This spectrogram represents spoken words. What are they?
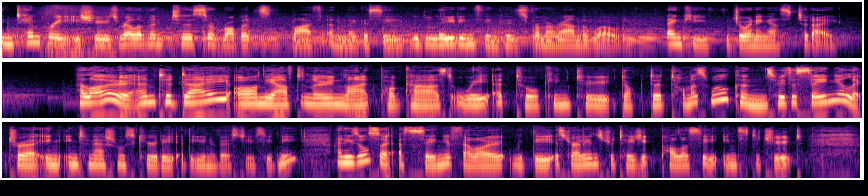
contemporary issues relevant to Sir Robert's life and legacy with leading thinkers from around the world. Thank you for joining us today. Hello, and today on the Afternoon Light podcast, we are talking to Dr. Thomas Wilkins, who's a senior lecturer in international security at the University of Sydney, and he's also a senior fellow with the Australian Strategic Policy Institute.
